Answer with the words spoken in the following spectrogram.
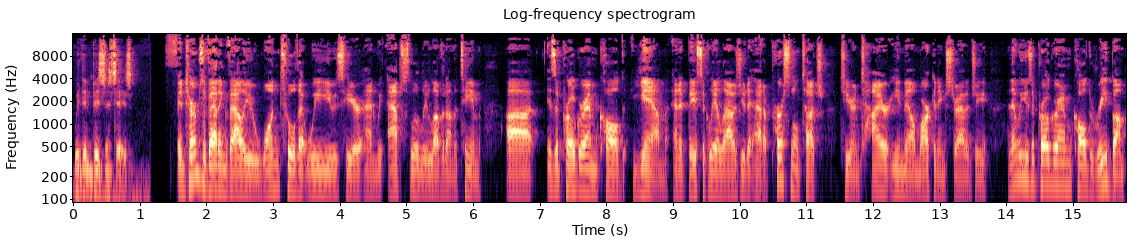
within businesses? In terms of adding value, one tool that we use here, and we absolutely love it on the team, uh, is a program called YAMM, and it basically allows you to add a personal touch to your entire email marketing strategy. And then we use a program called Rebump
